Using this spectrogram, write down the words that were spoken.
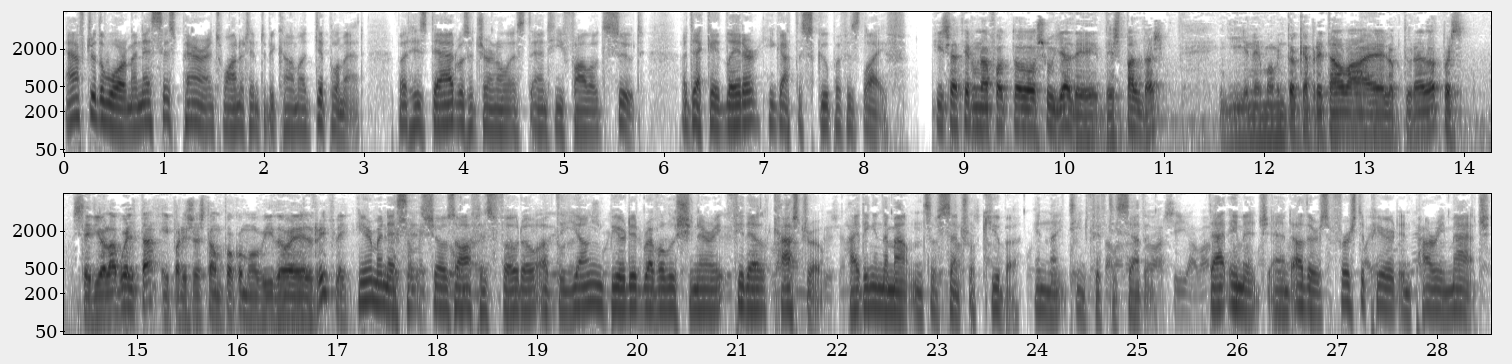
After the war, Meneses' parents wanted him to become a diplomat, but his dad was a journalist and he followed suit. A decade later, he got the scoop of his life. Quise hacer una foto suya de, de espaldas y en el momento que apretaba el obturador, pues se dio la vuelta y por eso está un poco movido el rifle. Here Meneses shows off his photo of the young bearded revolutionary Fidel Castro hiding in the mountains of central Cuba in 1957. That image and others first appeared in Paris Match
